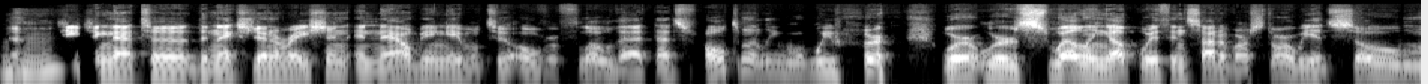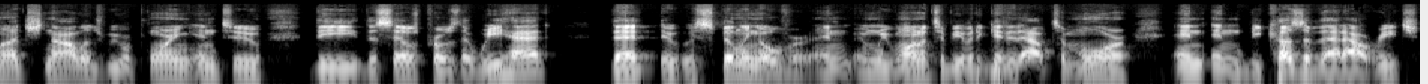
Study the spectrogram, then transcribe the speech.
Yeah. Mhm. teaching that to the next generation and now being able to overflow that that's ultimately what we were were, were swelling up with inside of our store we had so much knowledge we were pouring into the the sales pros that we had that it was spilling over and and we wanted to be able to get it out to more and and because of that outreach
